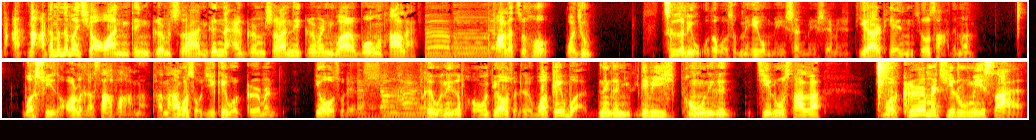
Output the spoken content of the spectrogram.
哪哪他妈那么巧啊？你跟你哥们吃饭，你跟哪个哥们吃饭？那哥们你忘了问问他来。完了之后我就折溜的，我说没有，没事没事没事第二天你知道咋的吗？我睡着了，搁沙发嘛，他拿我手机给我哥们。调出来了，给我那个朋友调出来了。我给我那个女的微朋友那个记录删了，我哥们记录没删。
